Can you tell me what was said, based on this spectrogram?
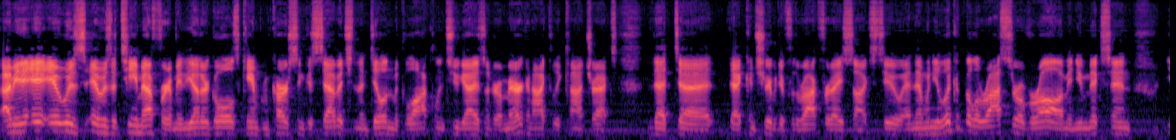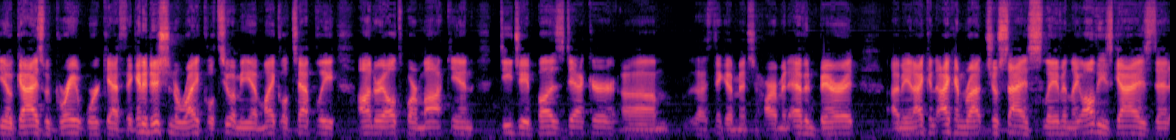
I mean, it, it was it was a team effort. I mean, the other goals came from Carson Gicewicz and then Dylan McLaughlin, two guys under American Hockey League contracts that uh, that contributed for the Rockford Ice Hogs too. And then when you look at the roster overall, I mean, you mix in you know, guys with great work ethic. In addition to Reichel, too. I mean, you have Michael Teply, Andrei Altybarmakyan, DJ Busdeker. Um, I think I mentioned Hardman, Evan Barratt. I mean, I can I can route Josiah Slavin, like all these guys that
